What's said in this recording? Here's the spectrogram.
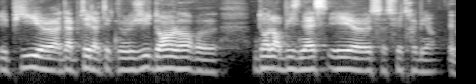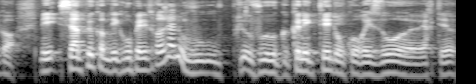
et puis adapter la technologie dans leur dans leur business et ça se fait très bien. D'accord. Mais c'est un peu comme des groupes électrogènes ou vous vous connectez donc au réseau RTE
